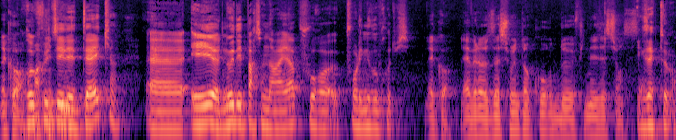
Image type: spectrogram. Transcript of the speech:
recruter des techs euh, et nouer des partenariats pour, pour les nouveaux produits. D'accord, la valorisation est en cours de finalisation, c'est ça? Exactement.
